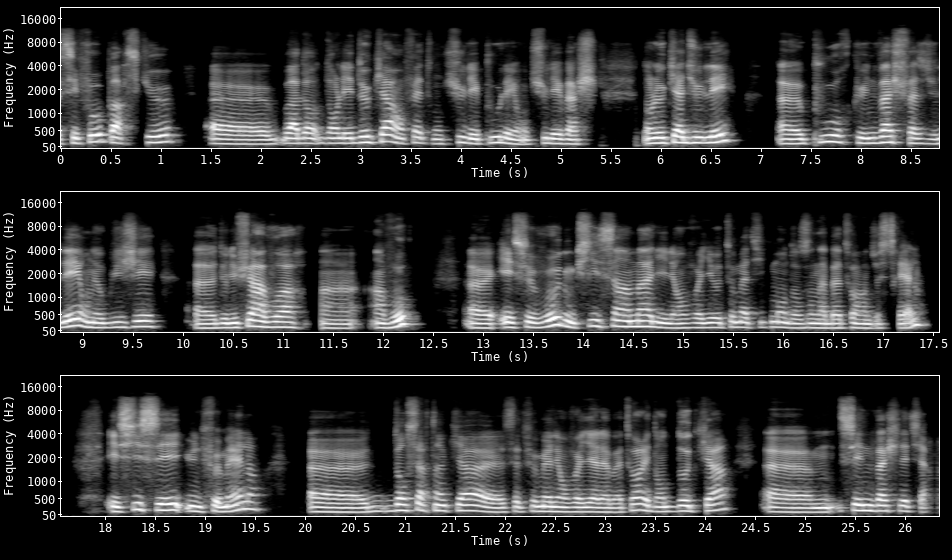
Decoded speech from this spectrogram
C'est faux parce que euh, bah, dans, les deux cas, en fait, on tue les poules et on tue les vaches. Dans le cas du lait, euh, pour qu'une vache fasse du lait, on est obligé euh, de lui faire avoir un, veau. et ce veau, donc si c'est un mâle, il est envoyé automatiquement dans un abattoir industriel. Et si c'est une femelle, euh, dans certains cas, euh, cette femelle est envoyée à l'abattoir et dans d'autres cas, euh, c'est une vache laitière.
